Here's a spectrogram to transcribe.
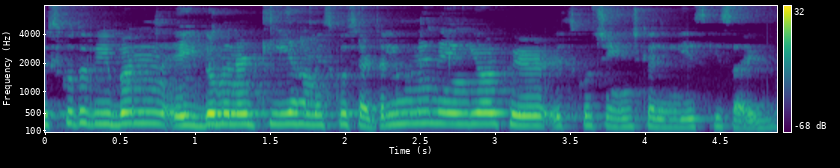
इसको तकरीबन तो एक दो मिनट के लिए हम इसको सेटल होने देंगे और फिर इसको चेंज करेंगे इसकी साइड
